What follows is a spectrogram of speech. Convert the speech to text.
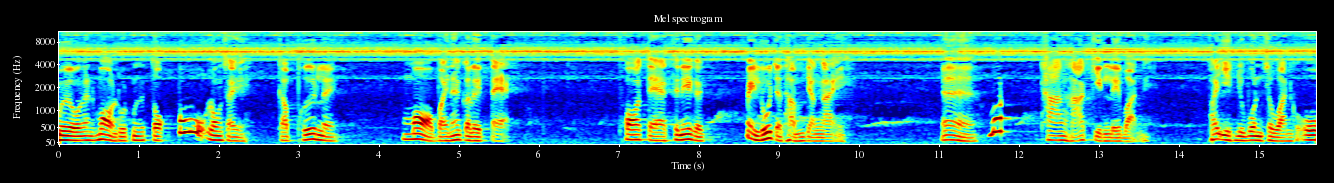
มือเหมือนกันหม้อหลุดมือตกปุ๊ลงใส่กับพื้นเลย หม้อใบนั้นก็เลยแตก พอแตกทีนี้ก็ไม่รู้จะทำยังไง เออมดทางหากินเลยบัดนี้พระอินทร์อยู่บนสวรรค์ก็โอ้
